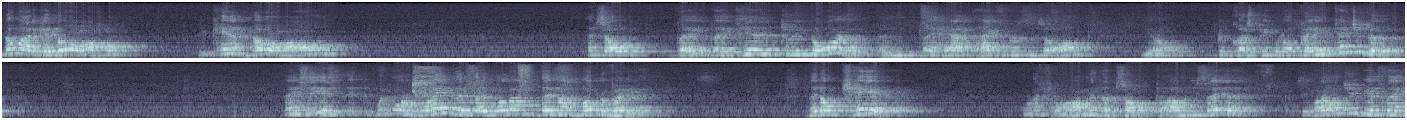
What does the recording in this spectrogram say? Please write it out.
Nobody can know them all. You can't know them all. And so they, they tend to ignore them, and they have accidents and so on, you know, because people don't pay any attention to them. Now, you see, it's, it, we want to blame them, say, well, I'm, they're not motivated. They don't care. Well, that's wrong. That doesn't solve the problem you say that. See, what I want you to begin to think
